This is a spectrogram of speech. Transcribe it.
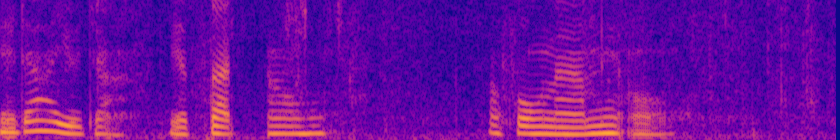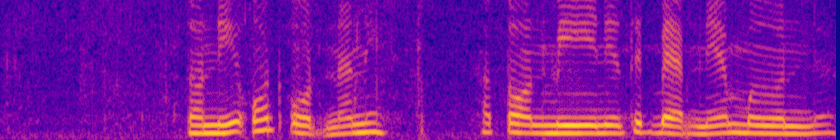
ช้ได้อยู่จ้ะ เดี๋ยวตัดเอาเอาฟองน้ำเนี่ยออก ตอนนี้อดอดๆนะนี่ ถ้าตอนมีเนี่ยที่แบบเนี้ยเมินจ้ะ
